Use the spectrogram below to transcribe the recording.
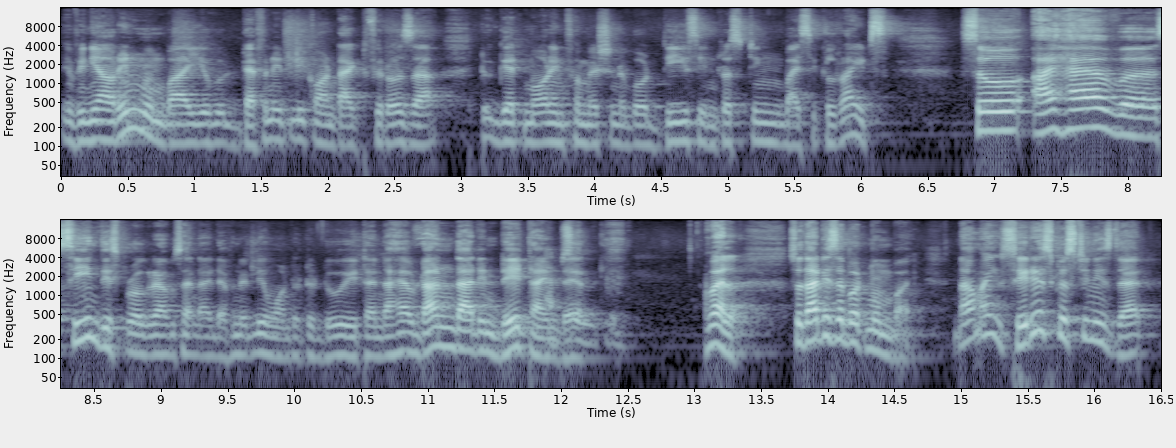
when you are in Mumbai, you would definitely contact Firoza to get more information about these interesting bicycle rides. So I have uh, seen these programs and I definitely wanted to do it, and I have done that in daytime there. Well, so that is about Mumbai. Now, my serious question is that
